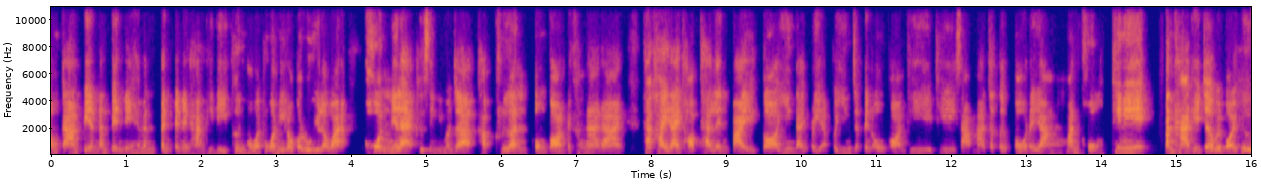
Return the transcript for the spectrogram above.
ต้องการเปลี่ยนนั่นเปลี่ยนนี้ให้มันเป็นไปในทางที่ดีขึ้น เพราะว่าทุกวันนี้เราก็รู้อยู่แล้วว่า คนนี่แหละคือสิ่งที่มันจะขับเคลื่อนองค์กรไปข้างหน้าได้ ถ้าใครได้ท็อปท ALENT ไปก็ยิ่งได้เปรียบก็ยิ่งจะเป็นองค์กรที่ที่สามารถจะเติบโตได้อย่างมั่นคง ทีนี้ ปัญหาที่เจอบ่อยๆ คือ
